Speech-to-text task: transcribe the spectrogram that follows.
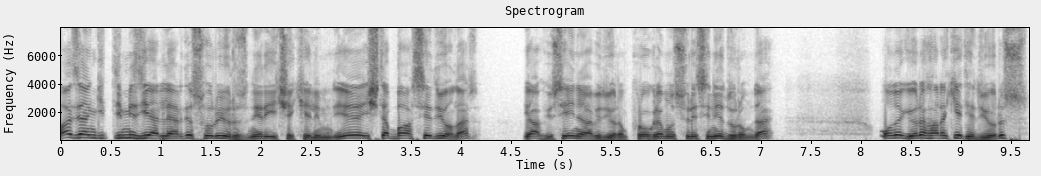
Bazen gittiğimiz yerlerde soruyoruz nereyi çekelim diye. İşte bahsediyorlar. Ya Hüseyin abi diyorum programın süresi ne durumda? Ona göre hareket ediyoruz.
